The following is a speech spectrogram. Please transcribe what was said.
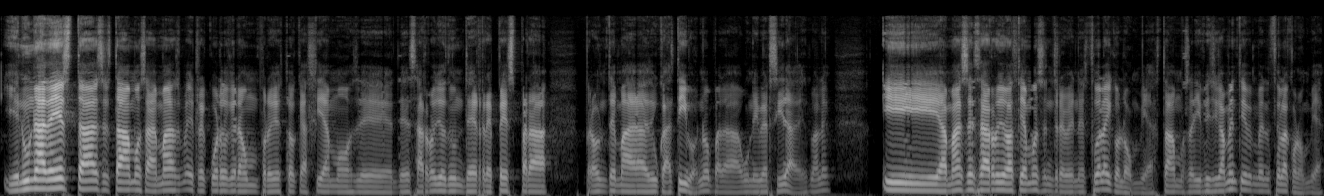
Y en una de estas estábamos, además recuerdo que era un proyecto que hacíamos de, desarrollo de un DRPs para, para un tema educativo, ¿no? Para universidades, ¿vale? Y además ese desarrollo lo hacíamos entre Venezuela y Colombia. Estábamos allí físicamente en Venezuela Colombia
